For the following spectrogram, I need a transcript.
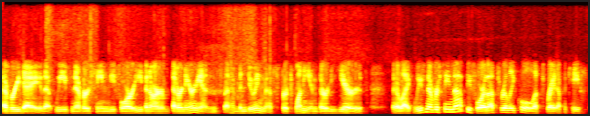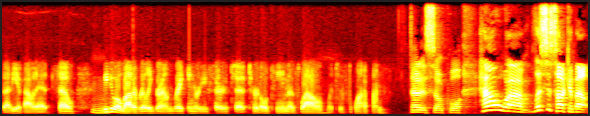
every day that we've never seen before. Even our veterinarians that have been doing this for 20 and 30 years, they're like, "We've never seen that before. That's really cool. Let's write up a case study about it." So mm-hmm. we do a lot of really groundbreaking research at Turtle Team as well, which is a lot of fun. That is so cool. How? Um, let's just talk about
